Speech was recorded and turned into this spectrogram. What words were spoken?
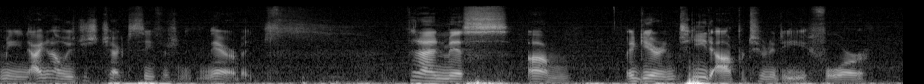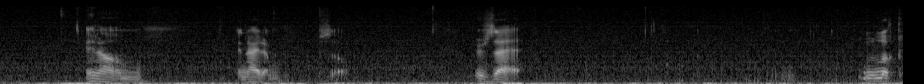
I mean, I can always just check to see if there's anything there, but then I'd miss um, a guaranteed opportunity for an um an item. So there's that. Ooh, look,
